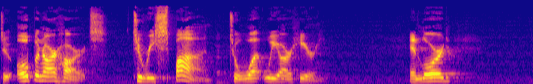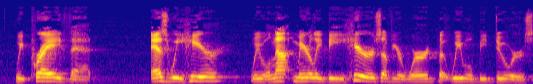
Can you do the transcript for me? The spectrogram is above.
to open our hearts to respond to what we are hearing. And Lord, we pray that as we hear, we will not merely be hearers of your word, but we will be doers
